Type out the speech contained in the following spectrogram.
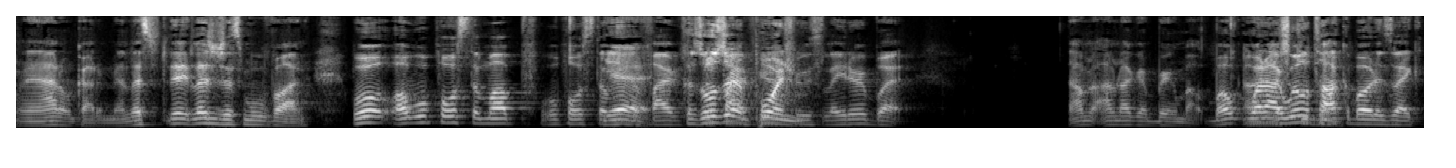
man, I don't got it, man. Let's let- let's just move on. We'll uh, we'll post them up. We'll post them Yeah, the five 'cause those are important. truths later, but. I'm, I'm not gonna bring them out, but right, what I will talk about is like,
